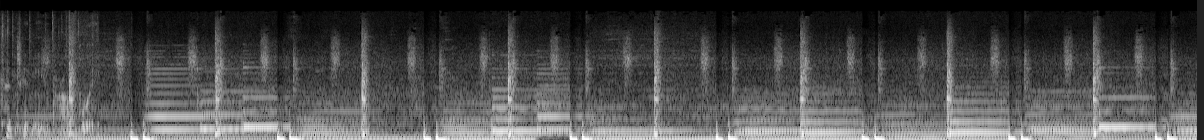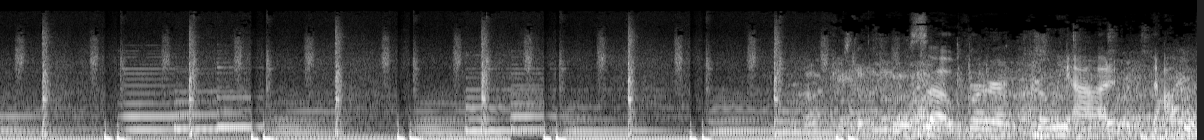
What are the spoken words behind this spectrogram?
continue probably. At the Apple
